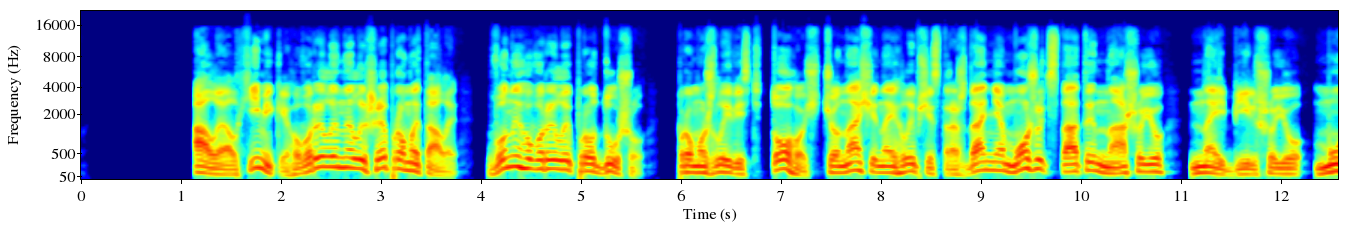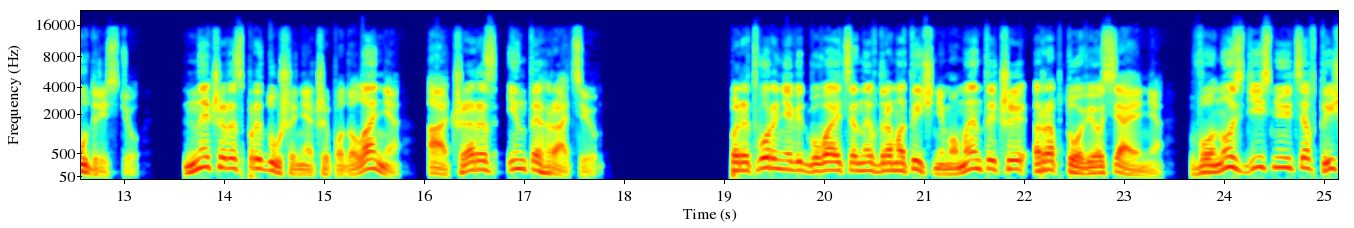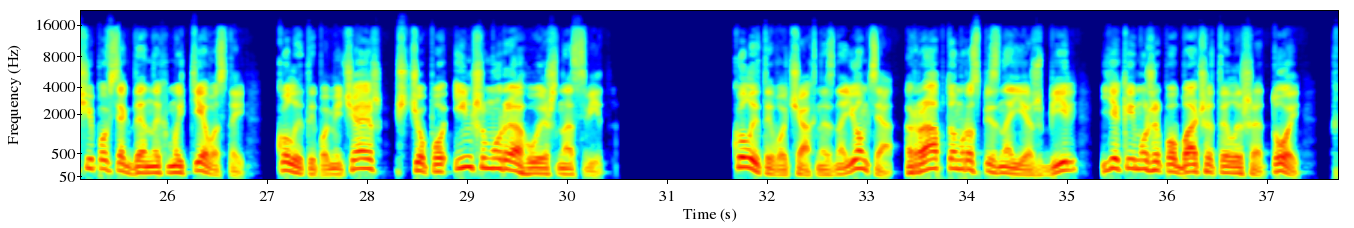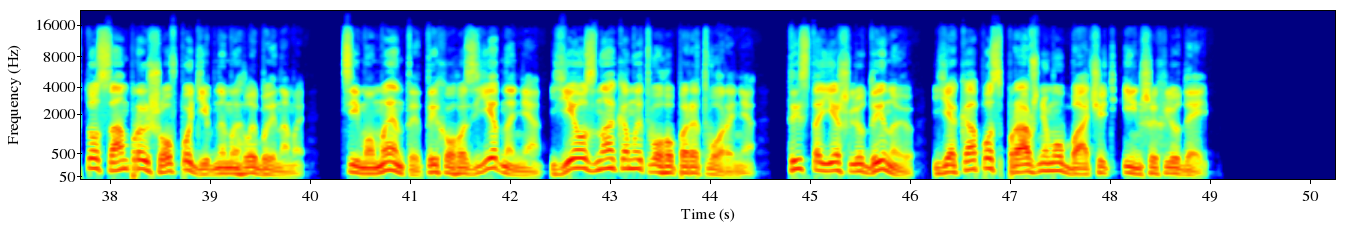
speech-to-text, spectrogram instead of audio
Але алхіміки говорили не лише про метали, вони говорили про душу, про можливість того, що наші найглибші страждання можуть стати нашою найбільшою мудрістю не через придушення чи подолання, а через інтеграцію. Перетворення відбувається не в драматичні моменти чи раптові осяяння, воно здійснюється в тиші повсякденних миттєвостей, коли ти помічаєш, що по іншому реагуєш на світ. Коли ти в очах незнайомця раптом розпізнаєш біль, який може побачити лише той, хто сам пройшов подібними глибинами. Ці моменти тихого з'єднання є ознаками твого перетворення, ти стаєш людиною, яка по справжньому бачить інших людей.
